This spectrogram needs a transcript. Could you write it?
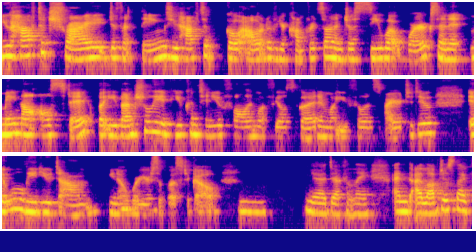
you have to try different things. You have to go out of your comfort zone and just see what works. And it may not all stick, but eventually, if you continue following what feels good and what you feel inspired to do, it will lead you down, you know, where you're supposed to go. Mm-hmm. Yeah, definitely. And I love just like,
